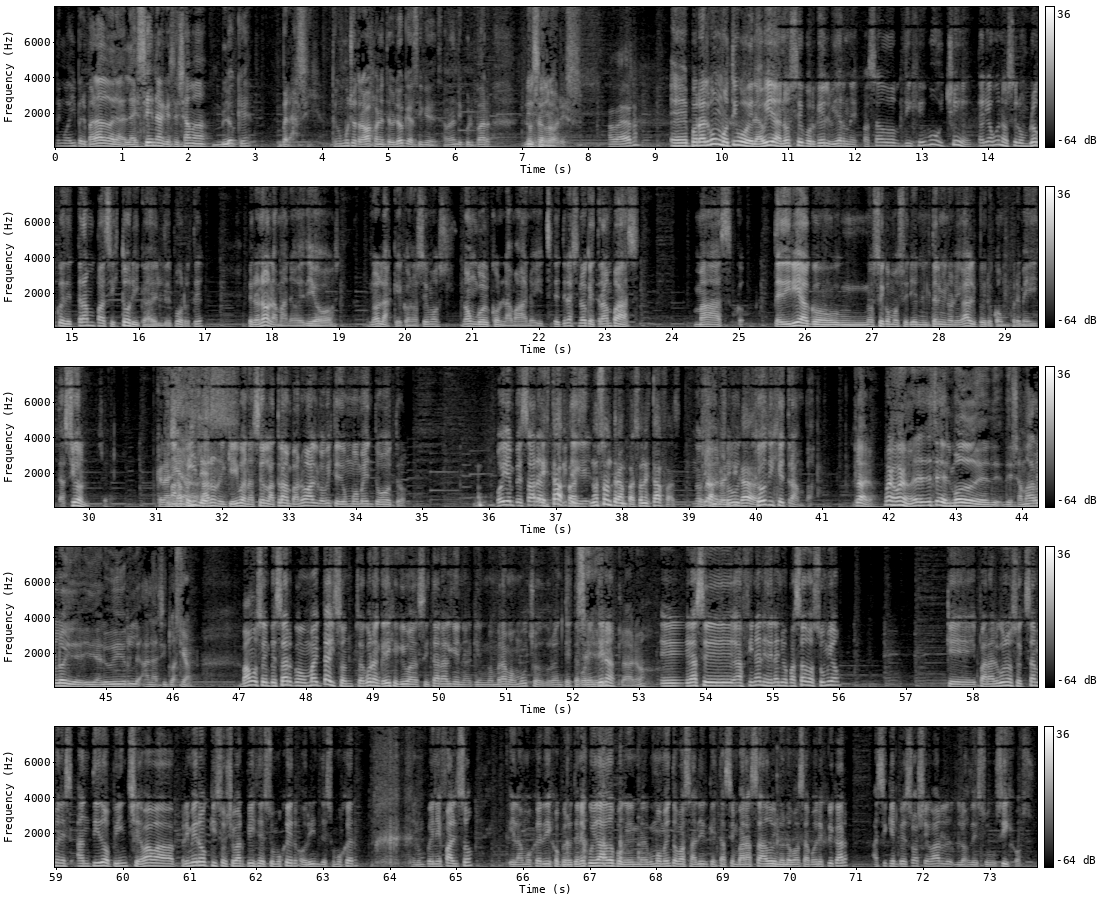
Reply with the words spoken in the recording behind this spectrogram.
Tengo ahí preparada la, la escena que se llama Bloque Brasi. Tengo mucho trabajo en este bloque, así que sabrán disculpar los Sí, errores. A ver. Eh, por algún motivo de la vida, no sé por qué el viernes pasado dije, uy, che, estaría bueno hacer un bloque de trampas históricas del deporte, pero no la mano de Dios, no las que conocemos, no un gol con la mano y etcétera, sino que trampas más, te diría con, no sé cómo sería en el término legal, pero con premeditación. O sea, ya pensaron en que iban a hacer la trampa, no algo, viste, de un momento a otro. Voy a empezar a... Estafas. viste No son trampas, son estafas. no sé, están yo- yo dije trampa. Claro. Bueno, bueno, ese es el modo de, de- de llamarlo y de, y de aludir a la situación. Vamos a empezar con Mike Tyson. ¿Se acuerdan que dije que iba a citar a alguien a quien nombramos mucho durante esta Sí, cuarentena? Claro. Eh, hace a finales del año pasado asumió que para algunos exámenes antidoping llevaba primero quiso llevar pis de su mujer, orín de su mujer, en un pene falso. Y la mujer dijo, pero tené cuidado porque en algún momento va a salir que estás embarazado y no lo vas a poder explicar. Así que empezó a llevar los de sus hijos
